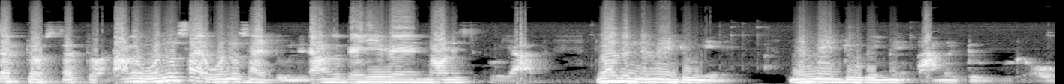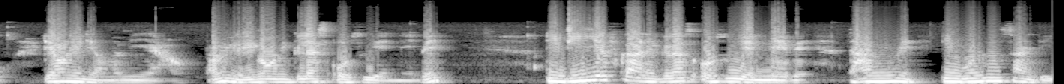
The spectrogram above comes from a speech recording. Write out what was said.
set dot set dot ဒါဆို windows site windows site တူနေဒါဆိုဘယ်လေးပဲ knowledge တူရတယ်ဒီမှာဆိုနာမည်တူနေတယ်နာမည်တူပေမဲ့ဘာမတူဘူးတော့တယောက်နဲ့တယောက်မမြင်အောင်ဘာဖြစ်လဲဒီကောင်ဒီ class အုပ်စုရဲ့နေပဲဒီ DF ကလည်း class အုပ်စုရဲ့နေပဲဒါပေမဲ့ဒီ windows site ဒီ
